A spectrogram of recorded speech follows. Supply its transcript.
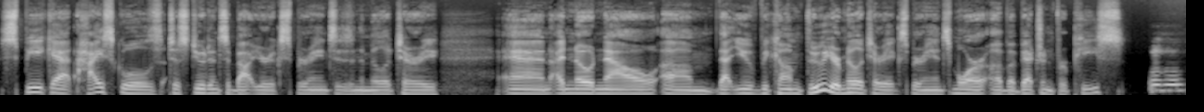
speak at high schools to students about your experiences in the military. And I know now um, that you've become, through your military experience, more of a veteran for peace hmm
